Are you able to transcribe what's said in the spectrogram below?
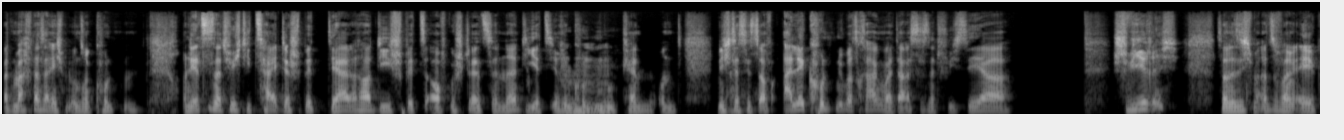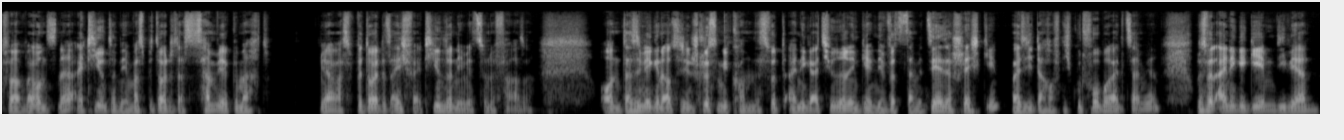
was macht das eigentlich mit unseren Kunden? Und jetzt ist natürlich die Zeit der Spitz, derer, die spitz aufgestellt sind, ne, die jetzt ihre Mhm. Kunden gut kennen und nicht das jetzt auf alle Kunden übertragen, weil da ist es natürlich sehr schwierig, sondern sich mal anzufangen, ey, guck mal, bei uns, ne, IT-Unternehmen, was bedeutet das? Das haben wir gemacht. Ja, was bedeutet das eigentlich für IT-Unternehmen jetzt so eine Phase? Und da sind wir genau zu den Schlüssen gekommen. Es wird einige IT-Unternehmen geben, denen wird es damit sehr, sehr schlecht gehen, weil sie darauf nicht gut vorbereitet sein werden. Und es wird einige geben, die werden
